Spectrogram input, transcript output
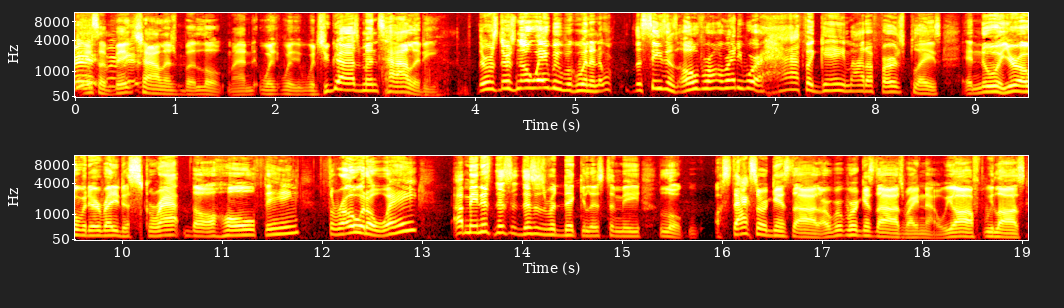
that It's a big challenge, but look, man, with, with, with you guys' mentality, there's there's no way we would win. it. The season's over already. We're half a game out of first place, and Nua, you're over there ready to scrap the whole thing, throw it away. I mean, this this is this is ridiculous to me. Look, stacks are against the odds, or we're, we're against the odds right now. We off we lost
